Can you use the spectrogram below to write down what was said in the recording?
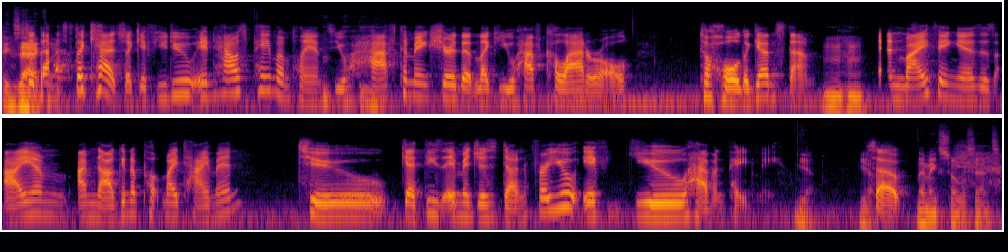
Exactly. So that's the catch. Like if you do in-house payment plans, you have to make sure that like you have collateral to hold against them. hmm And my thing is is I am I'm not going to put my time in to get these images done for you if you haven't paid me. Yeah. Yeah. So That makes total sense.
